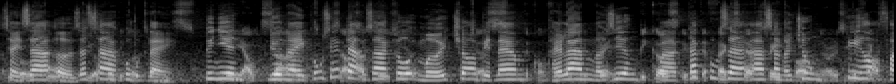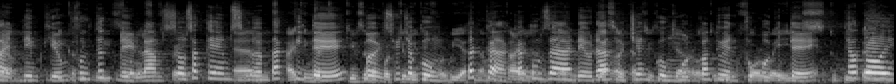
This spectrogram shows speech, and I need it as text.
xảy ra ở rất xa khu vực này. Tuy nhiên, điều này cũng sẽ tạo ra cơ hội mới cho Việt Nam, Thái Lan nói riêng và các quốc gia ASEAN nói chung khi họ phải tìm kiếm phương thức để làm sâu sắc thêm sự hợp tác kinh tế bởi suy cho cùng, tất cả các quốc gia đều đang ở trên cùng một con thuyền phục hồi kinh tế. Theo tôi,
